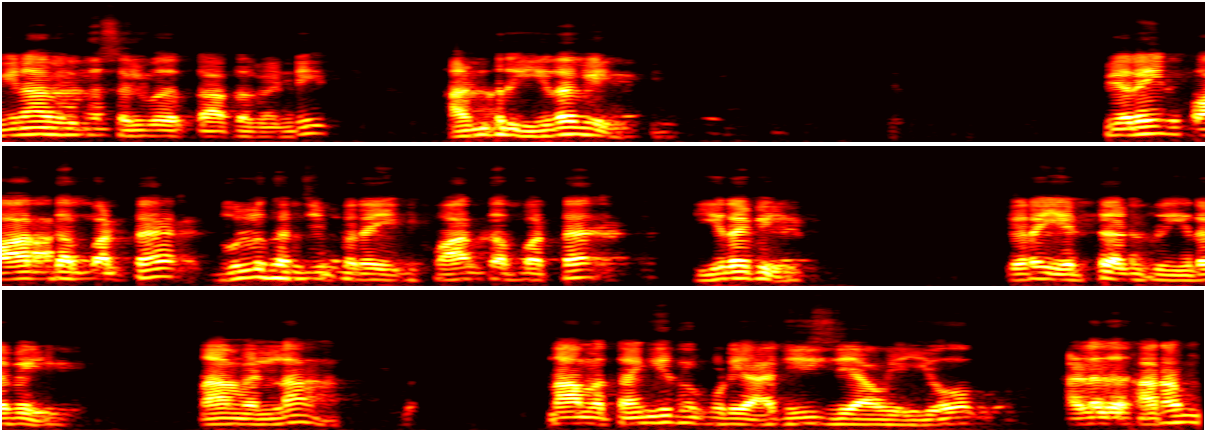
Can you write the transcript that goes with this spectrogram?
மீனாவிற்கு செல்வதற்காக வேண்டி அன்று இரவில் பிறை பார்க்கப்பட்ட துல்ஹர்ஜி பிறை பார்க்கப்பட்ட இரவில் பிறை எட்டு அன்று இரவில் நாம் எல்லாம் நாம தங்கியிருக்கக்கூடிய அஜீசியாவையோ அல்லது ஹரம்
